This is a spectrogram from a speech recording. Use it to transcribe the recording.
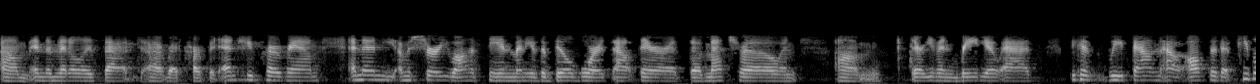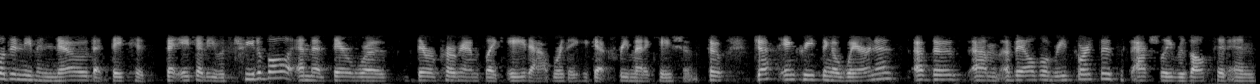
Um, in the middle is that uh, red carpet entry program. And then I'm sure you all have seen many of the billboards out there at the Metro, and um, there are even radio ads, because we found out also that people didn't even know that they could, that HIV was treatable and that there was there were programs like ADAP where they could get free medications. So just increasing awareness of those um, available resources has actually resulted in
